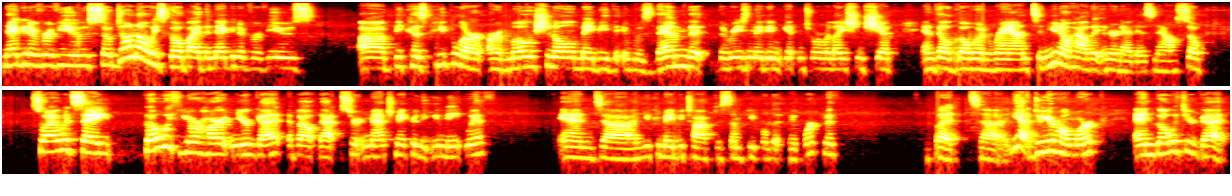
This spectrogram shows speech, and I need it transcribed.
negative review. So don't always go by the negative reviews uh, because people are, are emotional. Maybe it was them that the reason they didn't get into a relationship and they'll go and rant. And you know how the internet is now. So, so I would say go with your heart and your gut about that certain matchmaker that you meet with. And uh, you can maybe talk to some people that they've worked with. But uh, yeah, do your homework and go with your gut.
